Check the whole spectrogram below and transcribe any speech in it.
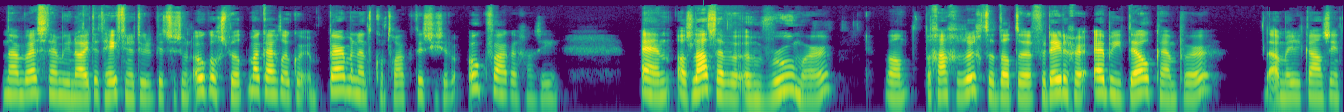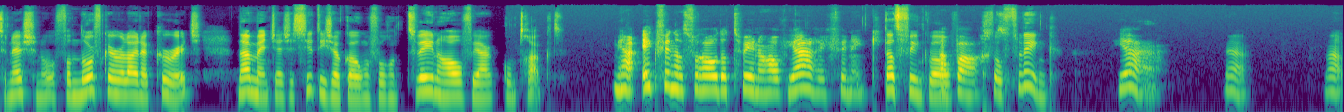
naar West Ham United. Heeft hij natuurlijk dit seizoen ook al gespeeld, maar krijgt ook weer een permanent contract. Dus die zullen we ook vaker gaan zien. En als laatste hebben we een rumor. Want er gaan geruchten dat de verdediger Abby Delcamper, de Amerikaanse international van North Carolina Courage, naar Manchester City zou komen voor een 2,5 jaar contract. Ja, ik vind dat vooral dat 2,5-jarig, vind ik. Dat vind ik wel, Apart. wel flink. Ja. Ja. Nou,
